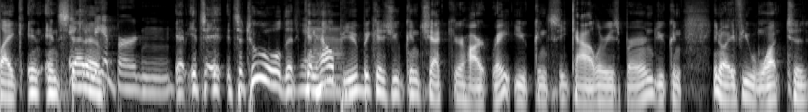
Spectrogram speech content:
like in, It instead can of be a burden. it's it's a tool that can help you because you can check your heart rate, you can see calories burned, you can you know if you want to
